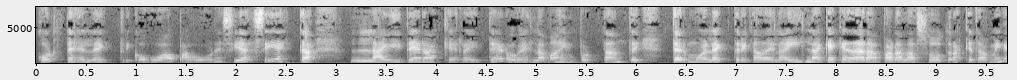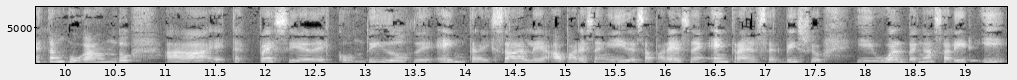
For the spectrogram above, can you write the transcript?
cortes eléctricos o apagones. Y así está la guitera, que reitero es la más importante termoeléctrica de la isla, que quedará para las otras que también están jugando a esta especie de escondidos de entra y sale, aparecen y desaparecen, entran en el servicio y vuelven a salir y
